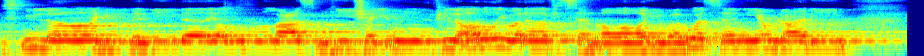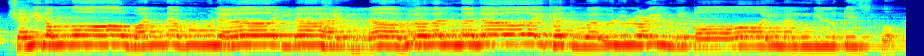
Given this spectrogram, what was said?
بسم الله الذي لا يضر مع اسمه شيء في الأرض ولا في السماء وهو السميع العليم. شهد الله أنه لا إله إلا هو والملائكة وأولو العلم قائما بالقسط.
